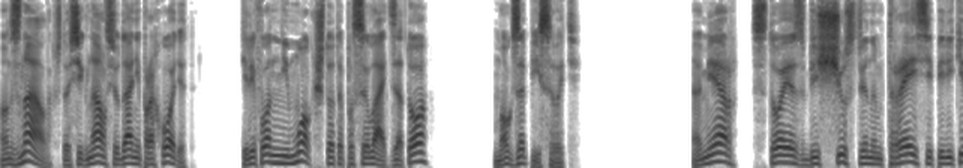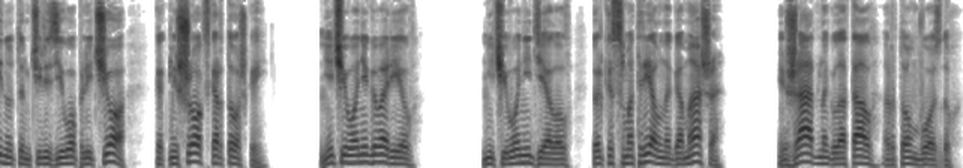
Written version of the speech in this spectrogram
Он знал, что сигнал сюда не проходит. Телефон не мог что-то посылать, зато мог записывать. Амер стоя с бесчувственным Трейси, перекинутым через его плечо, как мешок с картошкой. Ничего не говорил, ничего не делал, только смотрел на Гамаша и жадно глотал ртом воздух.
